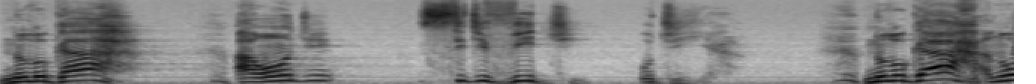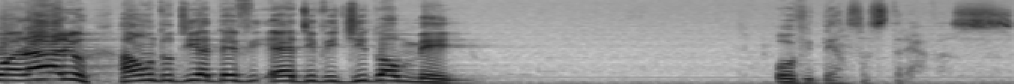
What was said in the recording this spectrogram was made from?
no lugar aonde se divide o dia, no lugar, no horário aonde o dia é dividido ao meio, houve densas trevas.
